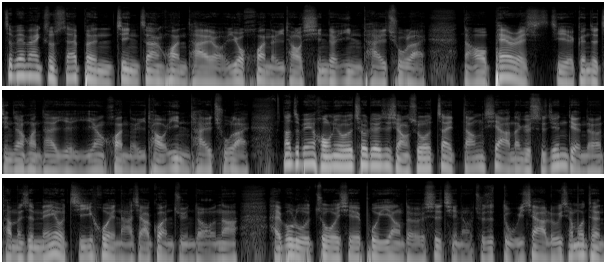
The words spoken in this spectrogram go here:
这边 Max Verstappen 进站换胎哦，又换了一套新的硬胎出来，然后 Perez 也跟着进站换胎，也一样换了一套硬胎出来。那这边红牛的策略是想说，在当下那个时间点呢，他们是没有机会拿下冠军的哦，那还不如做一些不一样的事情哦，就。就是赌一下，Lewis Hamilton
